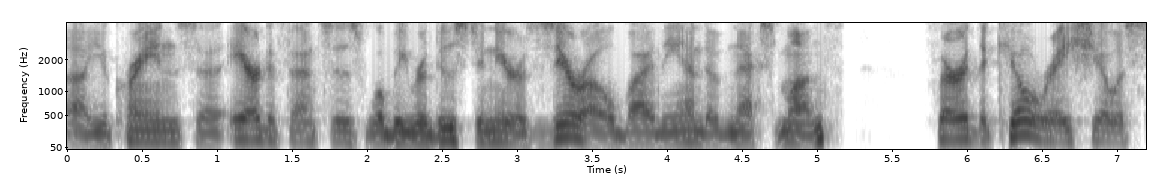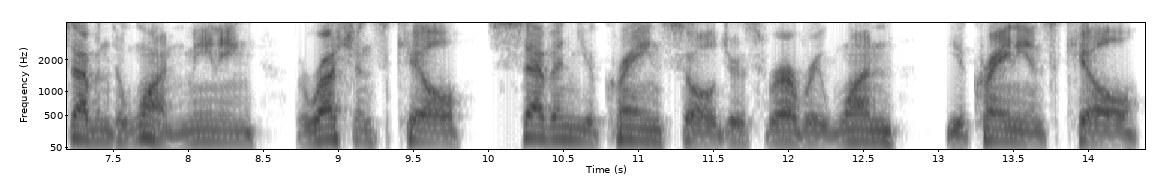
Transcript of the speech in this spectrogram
uh, Ukraine's uh, air defenses will be reduced to near zero by the end of next month. Third, the kill ratio is seven to one, meaning the Russians kill seven Ukraine soldiers for every one the Ukrainians kill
